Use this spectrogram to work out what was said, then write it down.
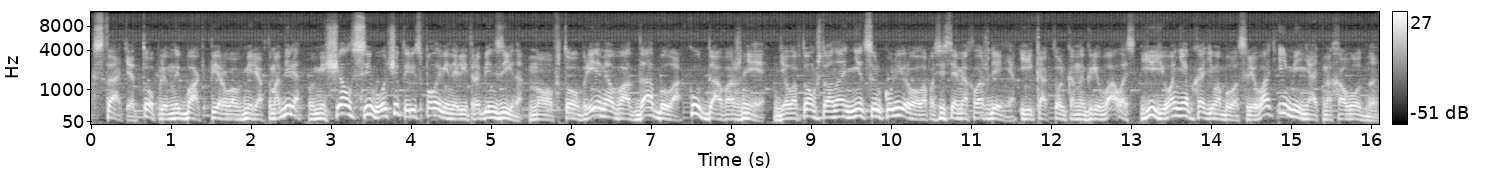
Кстати, топливный бак первого в мире автомобиля вмещал всего 4,5 литра бензина, но в то время вода была куда важнее. Дело в том, что она не циркулировала по системе охлаждения, и как только нагревалась, ее необходимо было сливать и менять на холодную.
